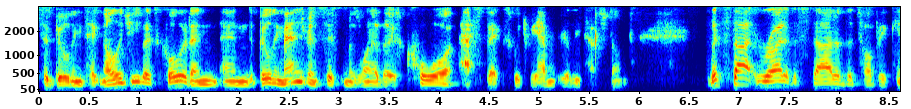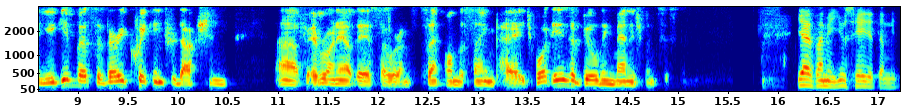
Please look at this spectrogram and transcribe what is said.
to building technology, let's call it. And, and the building management system is one of those core aspects which we haven't really touched on. Let's start right at the start of the topic. Can you give us a very quick introduction uh, for everyone out there so we're on, on the same page? What is a building management system? Yes, I mean, you said it. I mean,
